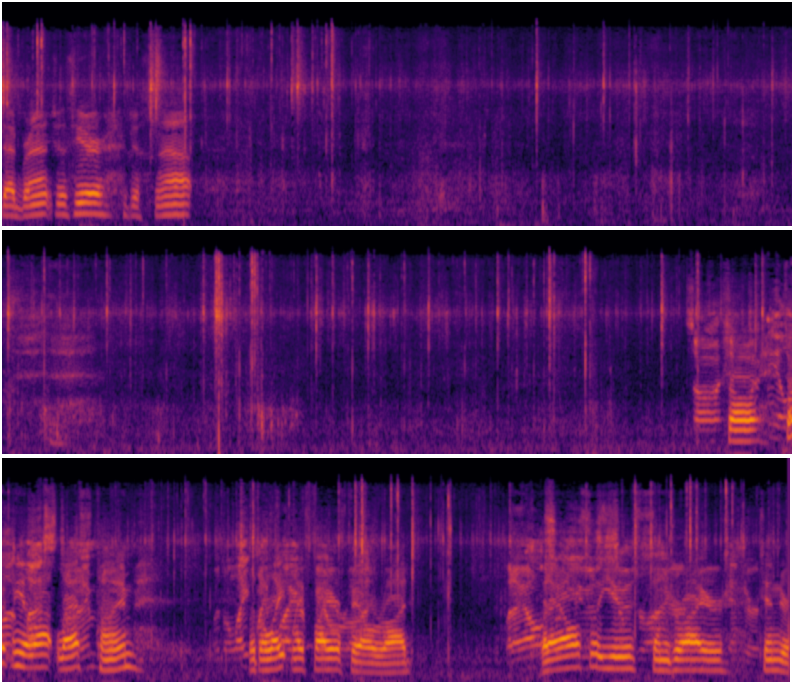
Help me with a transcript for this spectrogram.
Dead branches here, just snap. So, it took me a lot less time. with a light, with a light my fire ferro rod, But I also, but I also used some drier tinder. tinder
